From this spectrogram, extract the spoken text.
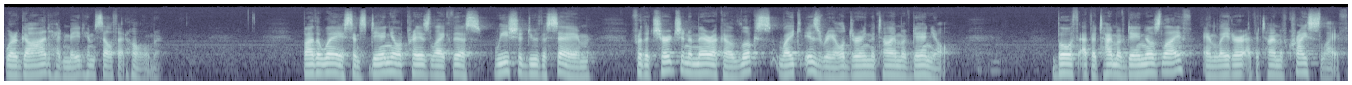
where God had made himself at home. By the way, since Daniel prays like this, we should do the same, for the church in America looks like Israel during the time of Daniel, both at the time of Daniel's life and later at the time of Christ's life,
